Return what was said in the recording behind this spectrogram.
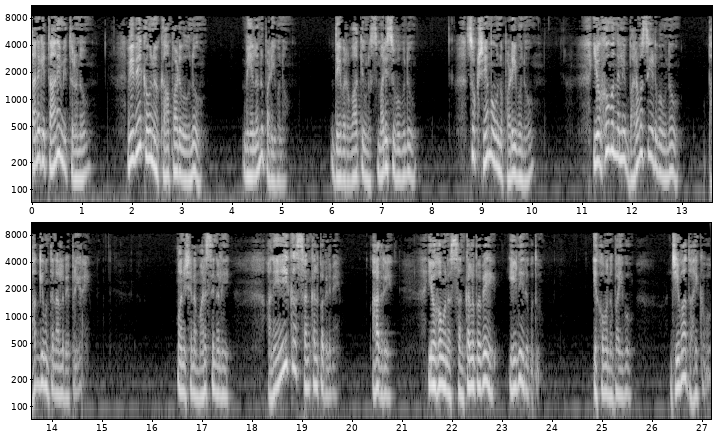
ತನಗೆ ತಾನೇ ಮಿತ್ರನು, ವಿವೇಕವನ್ನು ಕಾಪಾಡುವವನು, ಮೇಲನ್ನು ಪಡೆಯುವನು, ದೇವರ ವಾಕ್ಯವನ್ನು ಸ್ಮರಿಸುವವನು, ಸುಕ್ಷೇಮವನ್ನು ಪಡೆಯುವನು, ಯಹೋವನಲ್ಲಿ ಭರವಸೆ ಇಡುವವನು ಭಾಗ್ಯವಂತನಲ್ಲವೇ ಪ್ರಿಯರೇ. ಮನುಷ್ಯನ ಮನಸ್ಸಿನಲ್ಲಿ ಅನೇಕ ಸಂಕಲ್ಪಗಳಿವೆ, ಆದರೆ ಯಹೋವನ ಸಂಕಲ್ಪವೇ ಈಡೇರುವುದು. ಯಹೋವನ ಭಯವು ಜೀವಾದಾಯಕವು.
